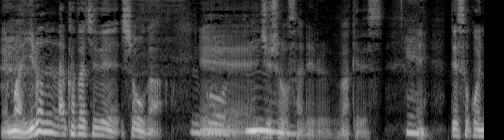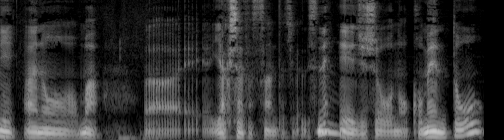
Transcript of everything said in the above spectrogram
えーまあ、いろんな形で賞が、えーうん。受賞されるわけです。ええ。えで、そこに、あの、まあ、役者さんたちがですね、えー受賞のコメントを、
